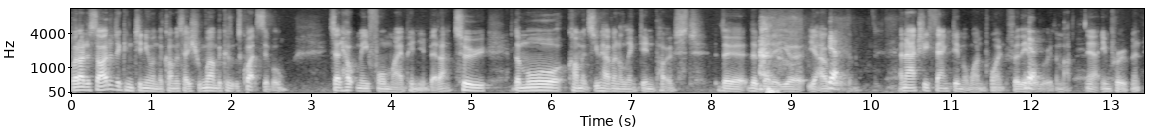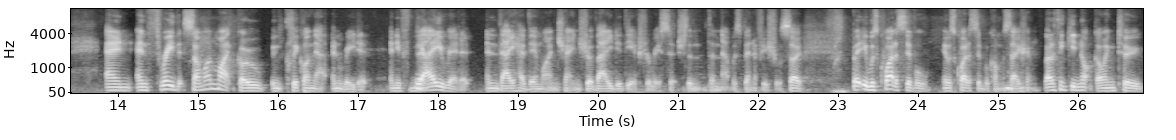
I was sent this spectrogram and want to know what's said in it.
But I decided to continue on the conversation one because it was quite civil. So it helped me form my opinion better. Two, the more comments you have on a LinkedIn post, the the better your your algorithm. Yeah and I actually thanked him at one point for the yeah. algorithm up, yeah, improvement. And and three that someone might go and click on that and read it. And if they read it and they had their mind changed or they did the extra research, then then that was beneficial. So, but it was quite a civil it was quite a civil conversation. But I think you're not going to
